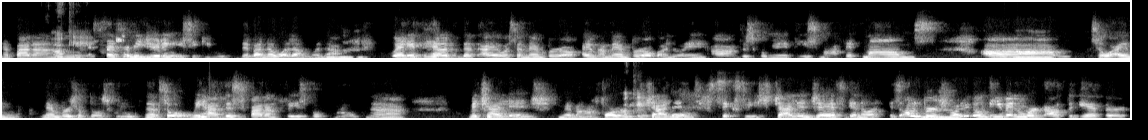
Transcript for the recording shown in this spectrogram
Na parang, okay. especially during ECQ, di ba, na walang-wala. Mm-hmm. Well, it helped that I was a member of, I'm a member of ano eh, um, those communities, mga fit moms. Um, mm-hmm. So I'm members of those groups. So we have this parang Facebook group na may challenge, may mga four-week okay. challenge, six-week challenges, ganon. It's all virtual. Mm-hmm. We don't even work out together.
